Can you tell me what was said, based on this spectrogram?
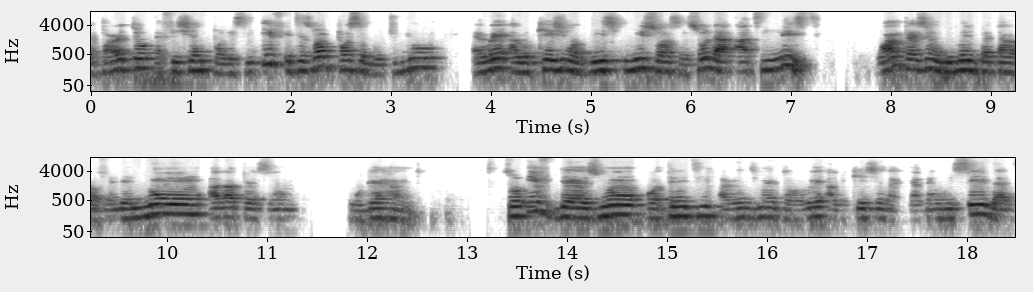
a Pareto efficient policy. If it is not possible to do a reallocation of these resources so that at least one person will be made better off and then no other person will get harmed. So if there's no alternative arrangement or reallocation like that, then we say that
